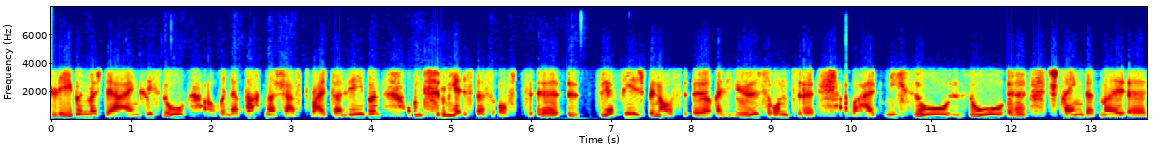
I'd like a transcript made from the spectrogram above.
Leben möchte er eigentlich so auch in der Partnerschaft weiterleben. Und mir ist das oft äh, sehr viel. Ich bin auch äh, religiös und äh, aber halt nicht so so äh, streng, dass man äh,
